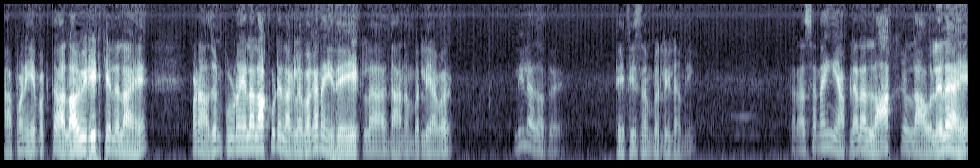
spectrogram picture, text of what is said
आपण हे फक्त अलाव एडिट केलेलं आहे. पण अजून पूर्ण याला लॉक कुठे लागलं? बघा ना इथे एकला दहा नंबर लिहावर लिहिला जातोय. तेहतीस नंबर लिहिला मी. तर असं नाही आपल्याला लाख लावलेलं आहे.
